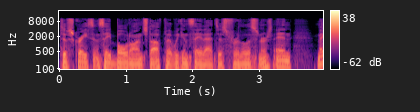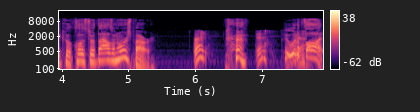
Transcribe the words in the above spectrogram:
disgrace and say bolt on stuff, but we can say that just for the listeners and make it close to a thousand horsepower. Right. yeah. Who would have thought?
